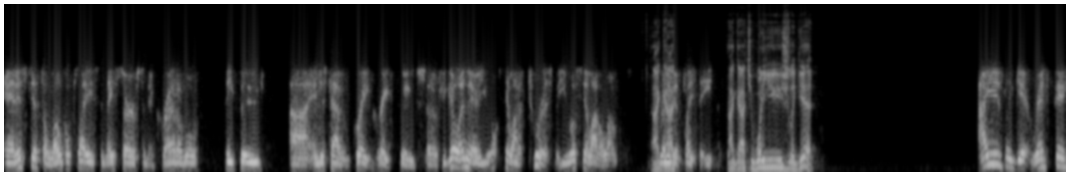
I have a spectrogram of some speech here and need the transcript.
And it's just a local place, and they serve some incredible seafood uh, and just have great, great food. So if you go in there, you won't see a lot of tourists, but you will see a lot of locals. I really got, good place to eat. I got you. What do you usually get? I usually get redfish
